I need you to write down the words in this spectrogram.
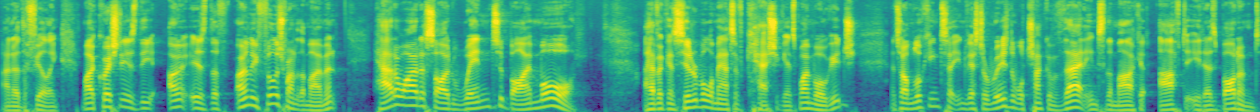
I know the feeling. My question is the is the only foolish one at the moment. How do I decide when to buy more? I have a considerable amount of cash against my mortgage, and so I'm looking to invest a reasonable chunk of that into the market after it has bottomed.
